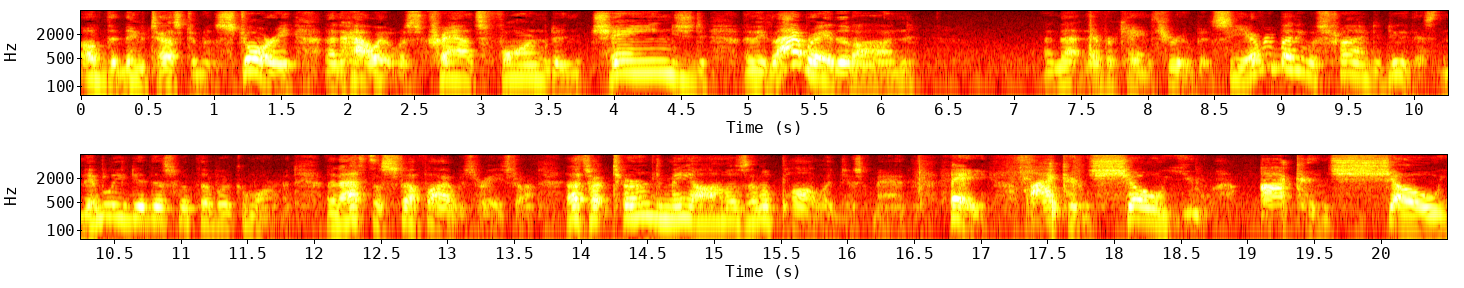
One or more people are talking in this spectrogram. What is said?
of the New Testament story and how it was transformed and changed and elaborated on and that never came through. But see, everybody was trying to do this. Nibley did this with the Book of Mormon, and that's the stuff I was raised on. That's what turned me on as an apologist, man. Hey, I can show you, I can show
